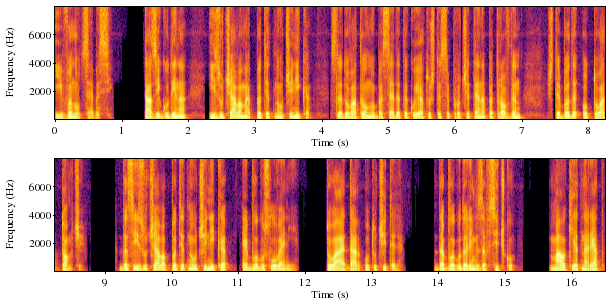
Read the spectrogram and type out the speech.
и вън от себе си. Тази година изучаваме пътят на ученика, следователно беседата, която ще се прочете на Петровден, ще бъде от това томче. Да се изучава пътят на ученика е благословение. Това е дар от учителя. Да благодарим за всичко. Малкият наряд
